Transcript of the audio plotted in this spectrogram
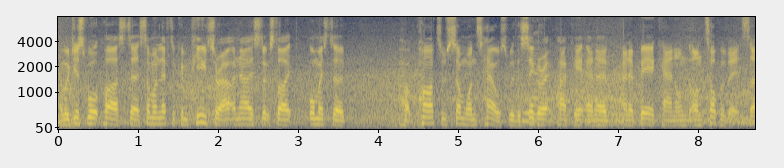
And we just walked past, uh, someone left a computer out, and now this looks like almost a a part of someone's house with a cigarette packet and a, and a beer can on, on top of it. So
